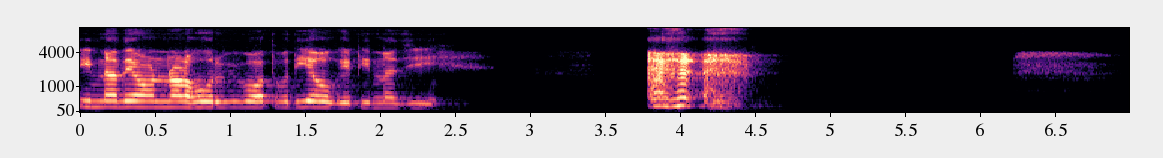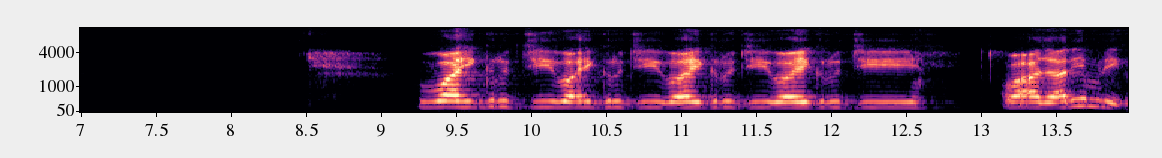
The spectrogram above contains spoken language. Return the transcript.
ਟੀਨਾ ਦੇ ਆਉਣ ਨਾਲ ਹੋਰ ਵੀ ਬਹੁਤ ਵਧੀਆ ਹੋ ਗਏ ਟੀਨਾ ਜੀ। ਵਾਹਿਗੁਰੂ ਜੀ ਵਾਹਿਗੁਰੂ ਜੀ ਵਾਹਿਗੁਰੂ ਜੀ ਵਾਹਿਗੁਰੂ ਜੀ। ਆਵਾਜ਼ ਆ ਰਹੀ ਹੈ ਅਮਰੀਕ?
